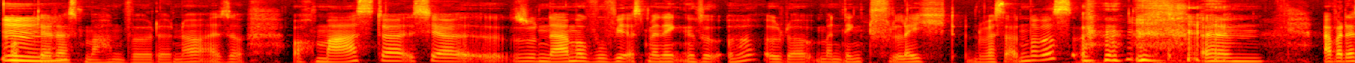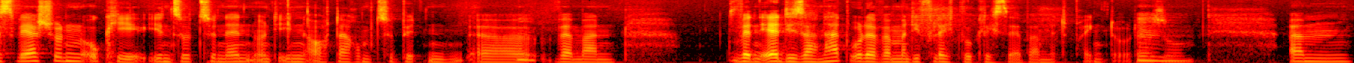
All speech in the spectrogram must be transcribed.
Ob der Mhm. das machen würde. Ne? Also auch Master ist ja äh, so ein Name, wo wir erstmal denken, so, äh, oder man denkt vielleicht an was anderes. ähm, aber das wäre schon okay, ihn so zu nennen und ihn auch darum zu bitten, äh, wenn man, wenn er die Sachen hat oder wenn man die vielleicht wirklich selber mitbringt oder so. Ähm,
